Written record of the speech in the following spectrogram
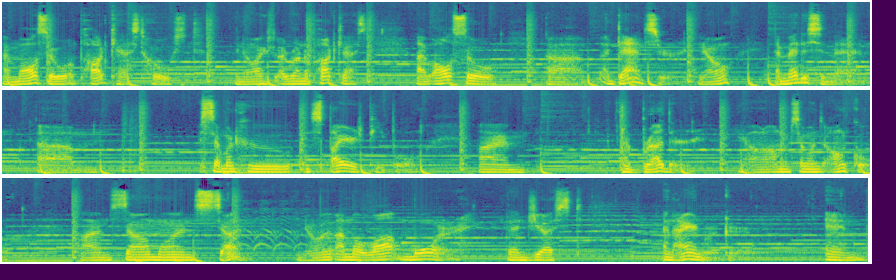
I'm also a podcast host. You know, I, I run a podcast. I'm also uh, a dancer, you know, a medicine man, um, someone who inspires people. I'm a brother, I'm someone's uncle. I'm someone's son. You know, I'm a lot more than just an ironworker. And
